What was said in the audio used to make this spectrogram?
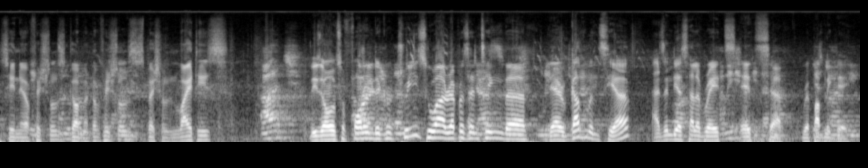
senior officials, government officials, special invitees. These are also foreign dignitaries who are representing the, their governments here as India celebrates its uh, Republic Day.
